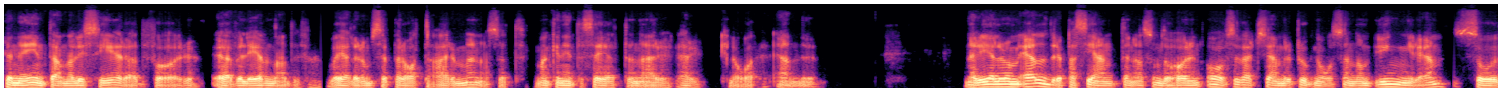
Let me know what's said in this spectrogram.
den är inte analyserad för överlevnad vad gäller de separata armarna så att man kan inte säga att den är, är klar ännu. När det gäller de äldre patienterna som då har en avsevärt sämre prognos än de yngre så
